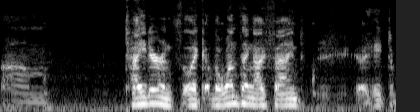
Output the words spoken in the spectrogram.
Um, tighter and like the one thing I find I hate to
